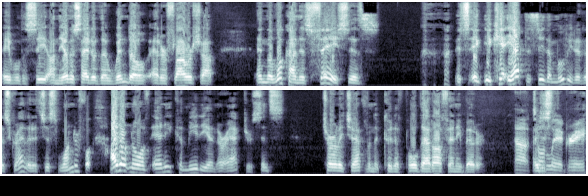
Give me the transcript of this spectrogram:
able to see on the other side of the window at her flower shop, and the look on his face is it's it, you can't you have to see the movie to describe it. It's just wonderful. I don't know of any comedian or actor since Charlie Chaplin that could have pulled that off any better. Oh, totally just, agree.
